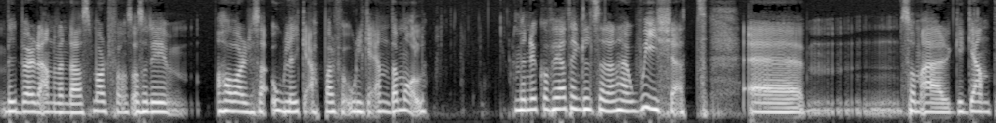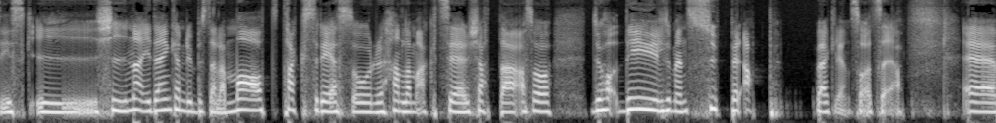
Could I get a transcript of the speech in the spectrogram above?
vi började använda smartphones, alltså det har varit så olika appar för olika ändamål. Men nu kommer jag tänka lite så den här WeChat eh, som är gigantisk i Kina. I den kan du beställa mat, taxiresor, handla med aktier, chatta. Alltså, du har, det är ju liksom en superapp, verkligen så att säga. Eh,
